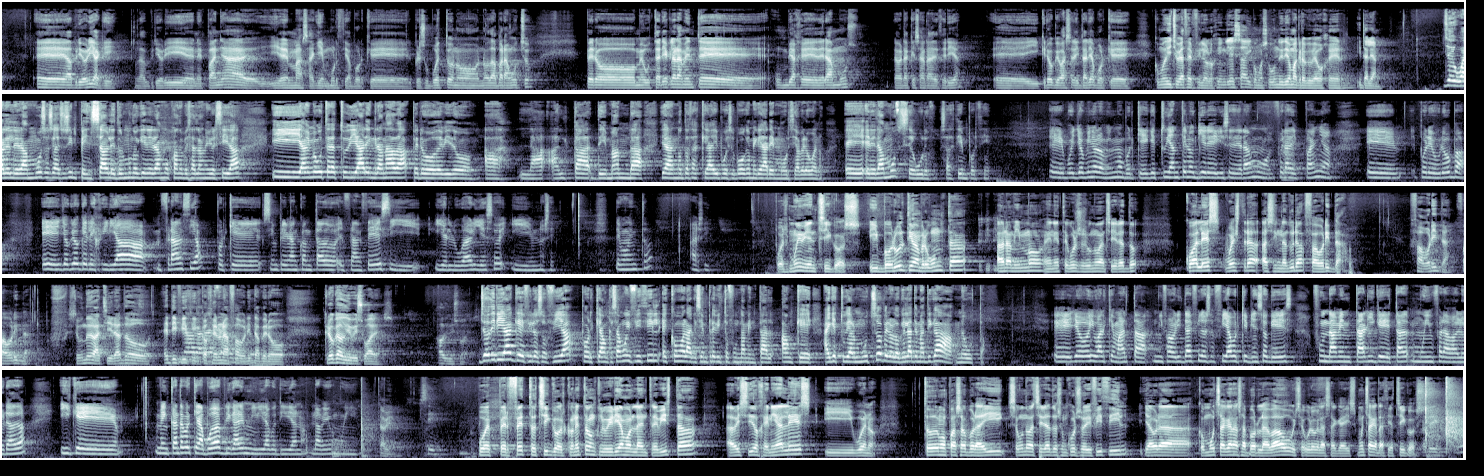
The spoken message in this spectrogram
Eh, a priori aquí, a priori en España eh, y es más aquí en Murcia porque el presupuesto no, no da para mucho, pero me gustaría claramente un viaje de Erasmus, la verdad es que se agradecería eh, y creo que va a ser Italia porque, como he dicho, voy a hacer filología inglesa y como segundo idioma creo que voy a coger italiano. Yo igual el Erasmus, o sea, eso es impensable, todo el mundo quiere Erasmus cuando empieza la universidad y a mí me gustaría estudiar en Granada, pero debido a la alta demanda y a las notazas que hay, pues supongo que me quedaré en Murcia, pero bueno, eh, el Erasmus seguro, o sea, 100%. Eh, pues yo opino lo mismo, porque ¿qué estudiante no quiere irse de Erasmus fuera de España? eh, por Europa. Eh, yo creo que elegiría Francia porque siempre me han contado el francés y, y el lugar y eso y no sé. De momento, así. Pues muy bien, chicos. Y por última pregunta, ahora mismo en este curso de segundo bachillerato, ¿cuál es vuestra asignatura favorita? Favorita. Favorita. Segundo de bachillerato es difícil Nada, coger una favorita, pero creo que audiovisuales. Audiovisuales. Yo diría que filosofía, porque aunque sea muy difícil, es como la que siempre he visto fundamental. Aunque hay que estudiar mucho, pero lo que es la temática me gusta. Eh, yo, igual que Marta, mi favorita es filosofía porque pienso que es fundamental y que está muy infravalorada y que me encanta porque la puedo aplicar en mi vida cotidiana. La veo muy... Está bien. Sí. Pues perfecto, chicos. Con esto concluiríamos la entrevista. Habéis sido geniales y bueno, todos hemos pasado por ahí. Segundo bachillerato es un curso difícil y ahora con muchas ganas a por la BAU y seguro que la sacáis. Muchas gracias, chicos. A ti.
